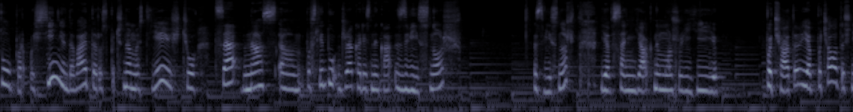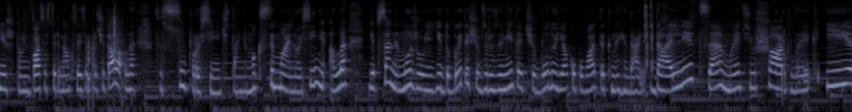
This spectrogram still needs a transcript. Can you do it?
супер осінні. Давайте розпочнемо з тією, що це в нас ем, посліду Джека Різника. Звісно ж, звісно ж, я все ніяк не можу її. Почати. Я почала точніше, там 20 сторінок здається, прочитала, але це супер осінні читання, максимально осінні, але я все не можу її добити, щоб зрозуміти, чи буду я купувати книги далі. Далі це Меттью Шардлейк, і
